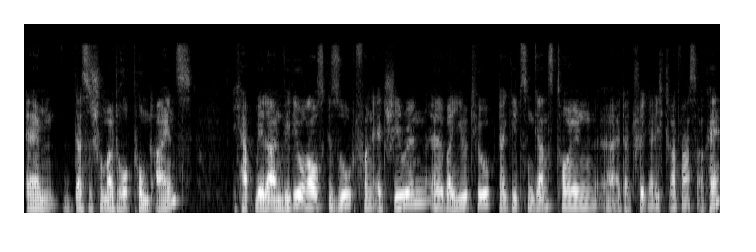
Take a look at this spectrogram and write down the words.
Ähm, das ist schon mal Druckpunkt 1. Ich habe mir da ein Video rausgesucht von Ed Sheeran äh, bei YouTube. Da gibt es einen ganz tollen, äh, da trigger ich gerade was, okay.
